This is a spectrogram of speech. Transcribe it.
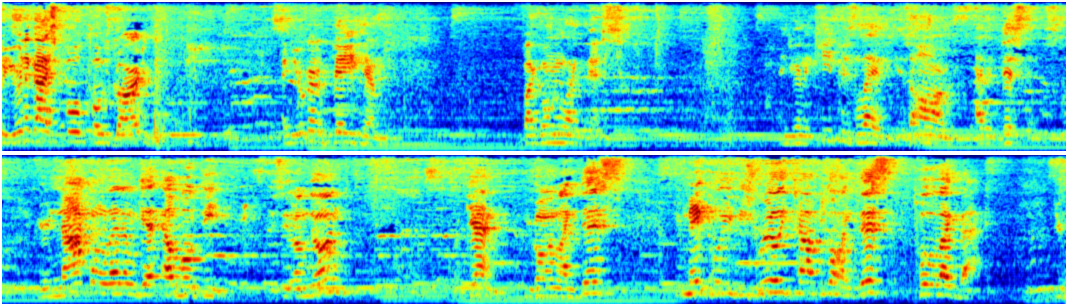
So you're in a guy's full close guard, and you're gonna bait him by going like this. And you're gonna keep his leg, his arm, at a distance. You're not gonna let him get elbow deep. You see what I'm doing? Again, you're going like this. You make believe he's really tough. You go like this, pull the leg back. You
